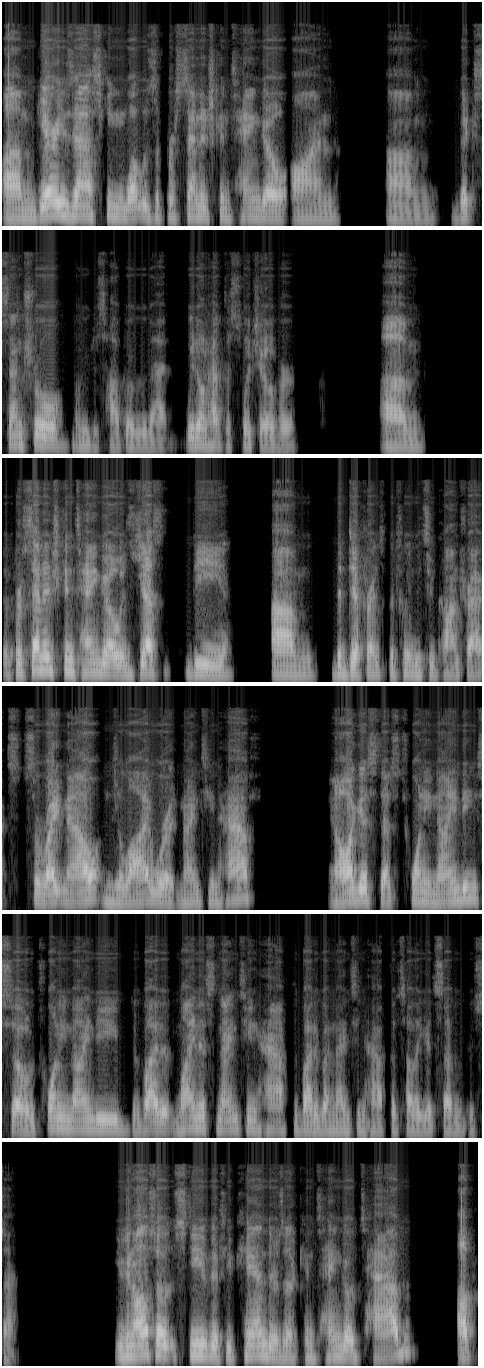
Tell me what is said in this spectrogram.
Um, Gary's asking what was the percentage contango on um, VIX Central. Let me just hop over that. We don't have to switch over. Um, the percentage contango is just the um, the difference between the two contracts. So right now in July we're at 19 half. In August that's 2090. So 2090 divided minus 19 half divided by 19 half. That's how they get 7%. You can also, Steve, if you can, there's a contango tab up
